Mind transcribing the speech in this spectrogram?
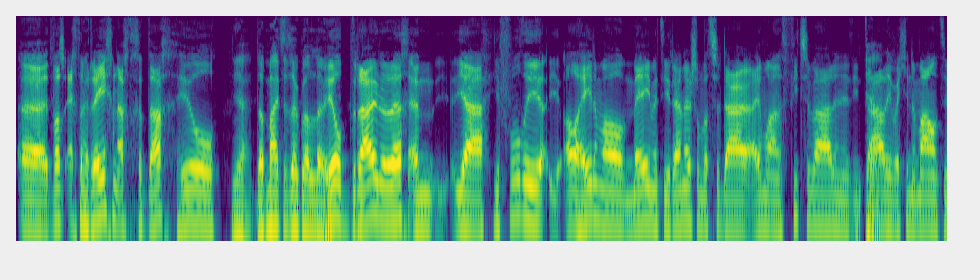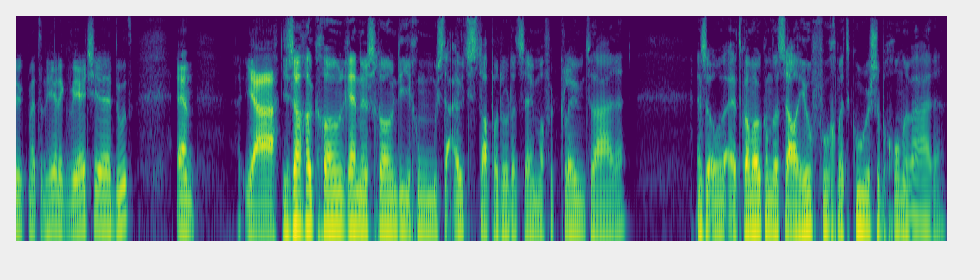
Eh, het was echt een regenachtige dag. Heel, Ja, dat maakt het ook wel leuk. heel druilerig. En ja, je voelde je je al helemaal mee met die renners. Omdat ze daar helemaal aan het fietsen waren in het Italië. Wat je normaal natuurlijk met een heerlijk weertje doet. En ja, Je zag ook gewoon renners gewoon die gewoon moesten uitstappen doordat ze helemaal verkleumd waren. En zo, het kwam ook omdat ze al heel vroeg met koersen begonnen waren.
